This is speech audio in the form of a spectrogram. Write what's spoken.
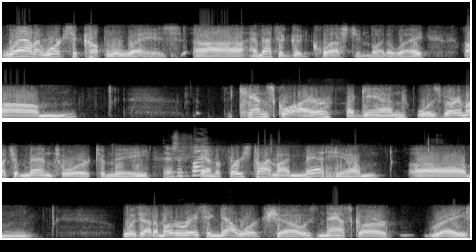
Well, it works a couple of ways, uh, and that's a good question, by the way. Um, Ken Squier, again, was very much a mentor to me. There's a fight. And the first time I met him um, was at a Motor Racing Network show's NASCAR race.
